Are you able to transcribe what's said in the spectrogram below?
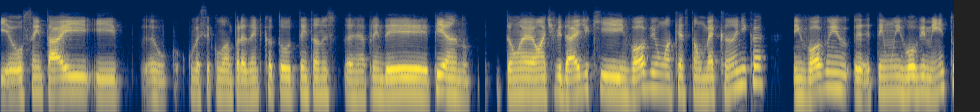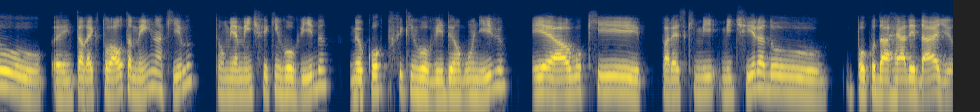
e eu sentar e, e eu conversei com o Luan, por exemplo, que eu estou tentando é, aprender piano. Então é uma atividade que envolve uma questão mecânica, envolve é, tem um envolvimento é, intelectual também naquilo. Então minha mente fica envolvida, meu corpo fica envolvido em algum nível e é algo que parece que me, me tira do um pouco da realidade.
